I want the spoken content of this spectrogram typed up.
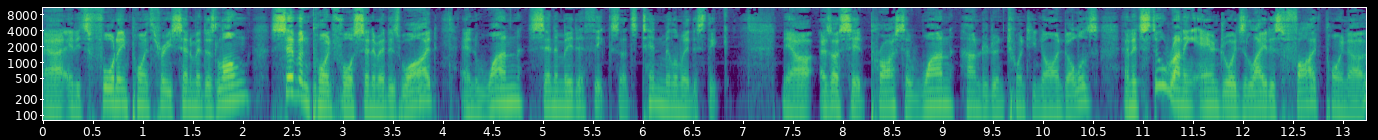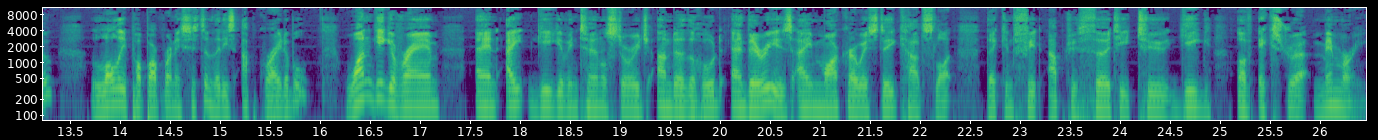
Uh, and it's 14.3 centimeters long, 7.4 centimeters wide, and 1 centimeter thick. So that's 10 millimeters thick. Now, as I said, priced at $129, and it's still running Android's latest 5.0 Lollipop operating system that is upgradable, 1 gig of RAM, and 8 gig of internal storage under the hood, and there is a micro SD card slot that can fit up to 32 gig of extra memory.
